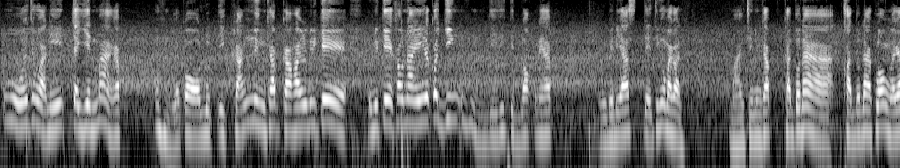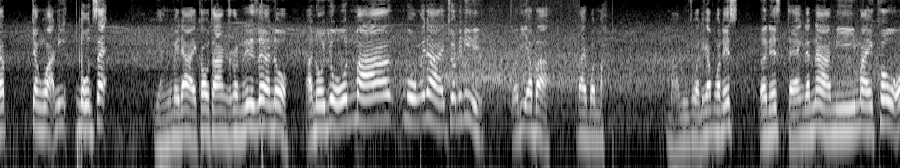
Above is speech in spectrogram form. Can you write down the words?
โอ้โหจังหวะนี้ใจเย็นมากครับแล้วก็หลุดอีกครั้งหนึ่งครับคาร์ไฮลูมิริเก้ลูมิริเก้เข้าในแล้วก็ยิงดีที่ติดบล็อกนะครับรูเบนิอัสเตะทิ้งออกมาก่อน มาอีกทีหนึงครับคันโตนาคันโตนาคล่องเลยครับ จังหวะนี้โดนแซะ ยังไม่ได้เข้าทางคอนเดเซอร์อโนอโนโยนมาโมงไม่ได้ช่วยไม่ดีจอร์ดีอาบาได้บอลมา มาดูจังหวะนี้ครับฮอนเนสเออร์เนสแทงด้านหน้ามีไมเคิลโอ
